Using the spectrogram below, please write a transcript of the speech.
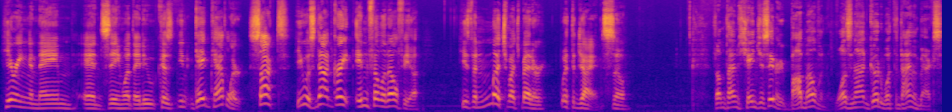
hearing a name and seeing what they do. Because you know, Gabe Kapler sucked. He was not great in Philadelphia. He's been much, much better with the Giants. So sometimes change the scenery. Bob Melvin was not good with the Diamondbacks.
